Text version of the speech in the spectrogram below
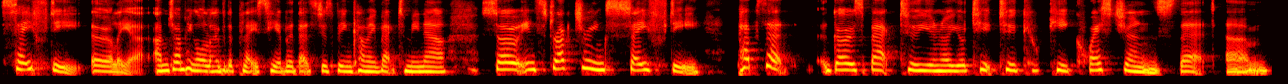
safety earlier. I'm jumping all over the place here, but that's just been coming back to me now. So, in structuring safety, perhaps that goes back to, you know, your two, two key questions that, um,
